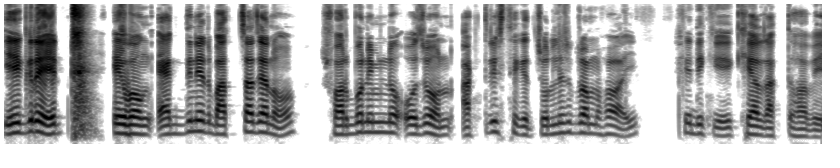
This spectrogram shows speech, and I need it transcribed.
এ গ্রেড এবং একদিনের বাচ্চা যেন সর্বনিম্ন ওজন আটত্রিশ থেকে চল্লিশ গ্রাম হয় সেদিকে খেয়াল রাখতে হবে।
